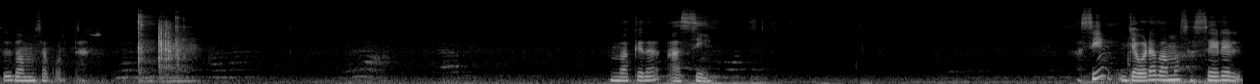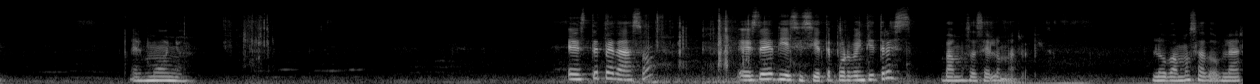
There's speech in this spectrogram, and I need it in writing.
Entonces vamos a cortar. Va a quedar así. Así. Y ahora vamos a hacer el, el moño. Este pedazo es de 17 por 23. Vamos a hacerlo más rápido. Lo vamos a doblar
